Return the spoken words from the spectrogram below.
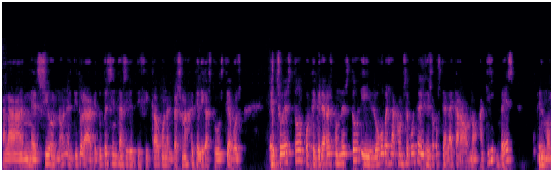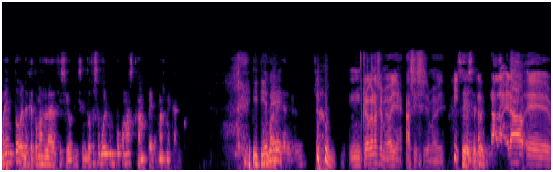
a la inmersión, ¿no? En el título, a que tú te sientas identificado con el personaje, que digas tú, hostia, pues he hecho esto porque quería responder esto y luego ves la consecuencia y dices, hostia, la he cagado. No, aquí ves el momento en el que tomas la decisión y entonces se vuelve un poco más trampero, más mecánico. Y tiene... creo que no se me oye. Ah, sí, sí se me oye. Sí, sí, Nada, era eh,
